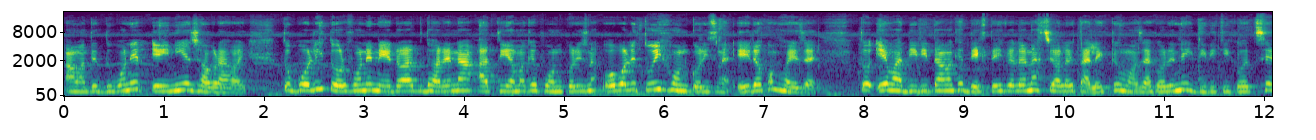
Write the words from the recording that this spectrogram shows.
আমাদের দু বোনের এই নিয়ে ঝগড়া হয়। তো বলি, তোর ফোনে নেটওয়ার্ক ধরে না আর তুই আমাকে ফোন করিস না। ও বলে, তুই ফোন করিস না। এই রকম হয়ে যায়। তো এ মা, দিদি তো আমাকে দেখতেই পেলে না। চলো তাহলে একটু মজা করে নেই। দিদি কী করছে?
